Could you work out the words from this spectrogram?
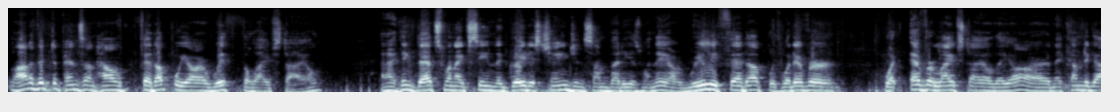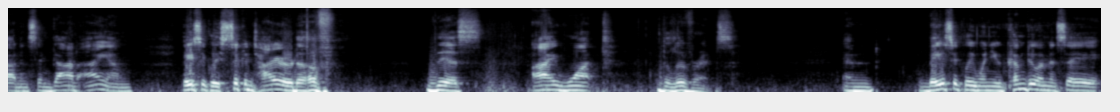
A lot of it depends on how fed up we are with the lifestyle. And I think that's when I've seen the greatest change in somebody is when they are really fed up with whatever whatever lifestyle they are and they come to God and say, God, I am basically sick and tired of this. I want deliverance. And basically when you come to him and say,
